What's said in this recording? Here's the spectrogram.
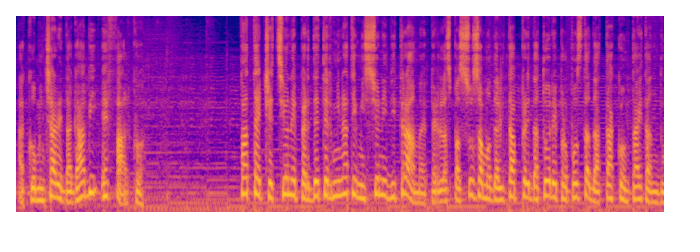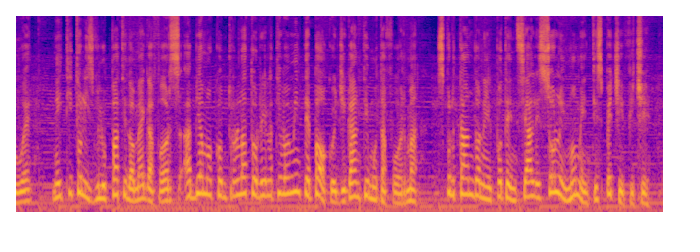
a cominciare da Gabi e Falco. Fatta eccezione per determinate missioni di trama e per la spassosa modalità predatore proposta da Attack on Titan 2, nei titoli sviluppati da Omega Force abbiamo controllato relativamente poco i giganti mutaforma, sfruttandone il potenziale solo in momenti specifici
